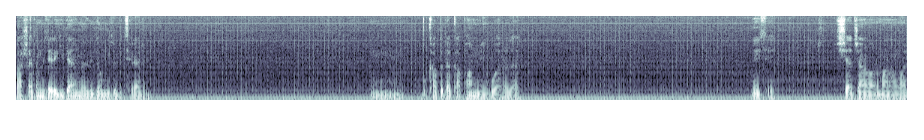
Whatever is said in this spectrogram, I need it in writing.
Başladığımız yere gidelim ve videomuzu bitirelim. Hmm, bu kapı da kapanmıyor bu arada. Neyse. Şişe canavar mana var.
